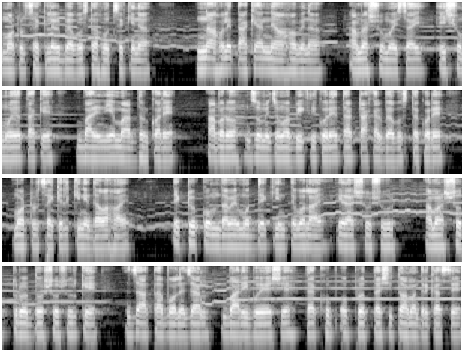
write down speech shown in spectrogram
মোটর সাইকেলের ব্যবস্থা হচ্ছে কিনা। না হলে তাকে আর নেওয়া হবে না। আমরা সময় চাই, এই সময়েও তাকে বাড়ি নিয়ে মারধর করে। আবারও জমি জমা বিক্রি করে তার টাকার ব্যবস্থা করে মোটর সাইকেল কিনে দেওয়া হয়। একটু কম দামের মধ্যে কিনতে বলায় এরা শ্বশুর, আমার সত্তরোর্ধ শ্বশুরকে, যা তা বলে যান, বাড়ি বয়ে এসে তা খুব অপ্রত্যাশিত আমাদের কাছে।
